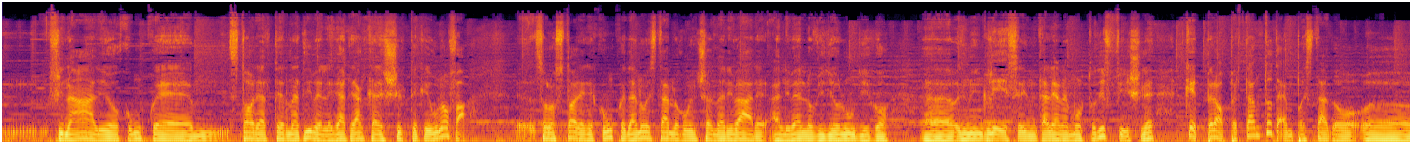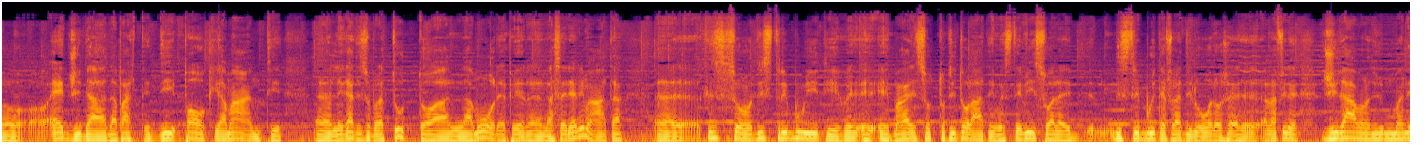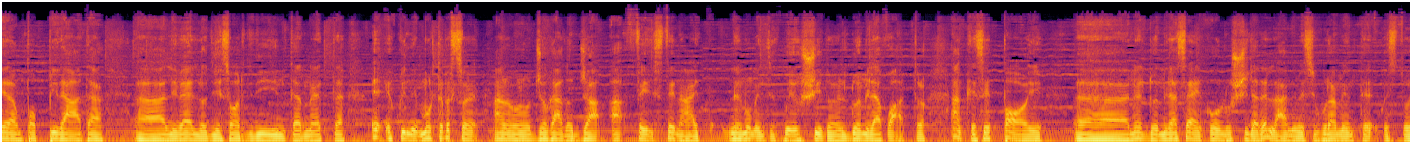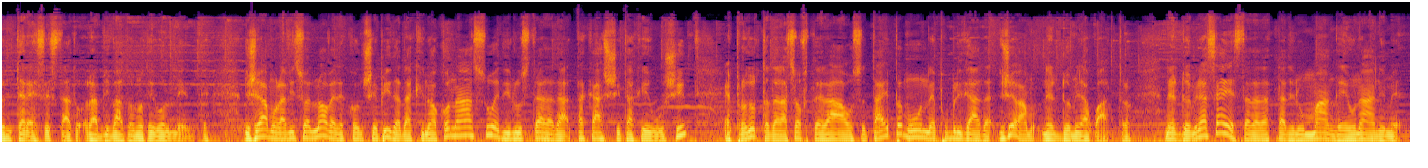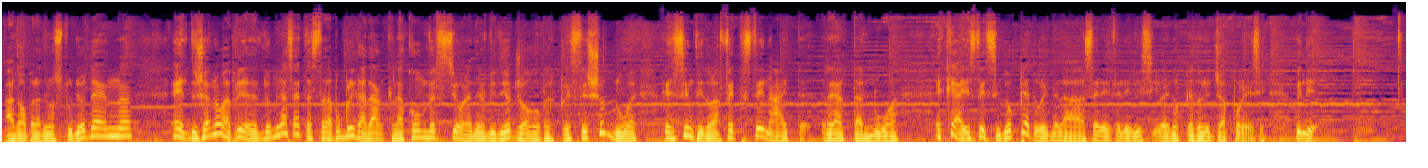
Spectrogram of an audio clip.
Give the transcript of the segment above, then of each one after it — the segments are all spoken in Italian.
finali o comunque mh, storie alternative legate anche alle scelte che uno fa. Eh, sono storie che comunque da noi stanno cominciando ad arrivare a livello videoludico eh, in inglese, in italiano è molto difficile, che però per tanto tempo è stato eh, egida da parte di pochi amanti legati soprattutto all'amore per la serie animata eh, che si sono distribuiti e, e, magari sottotitolati queste visual distribuite fra di loro, cioè alla fine giravano in maniera un po' pirata eh, a livello di esordi di internet e, e quindi molte persone hanno giocato già a Face Night Night nel momento in cui è uscito nel 2004, anche se poi eh, nel 2006 con l'uscita dell'anime sicuramente questo interesse è stato ravvivato notevolmente. Dicevamo la visual novel è concepita da Kinoko Nasu ed illustrata da Takashi Takeuchi, è prodotta dalla software house Type Moon e pubblicata, dicevamo, nel 2004. Nel 2006 è stata adattata in un manga e un anime ad opera dello studio Den e il 19 aprile del 2007 è stata pubblicata anche la conversione del videogioco per PlayStation 2 che si intitola Fate Stay Night Realtà Nua e che ha gli stessi doppiatori della serie televisiva, i doppiatori giapponesi. Quindi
